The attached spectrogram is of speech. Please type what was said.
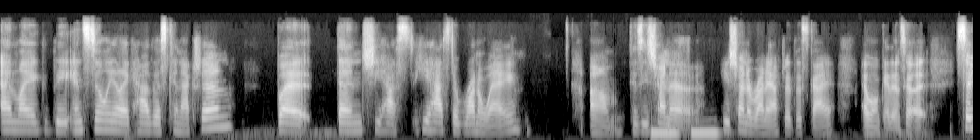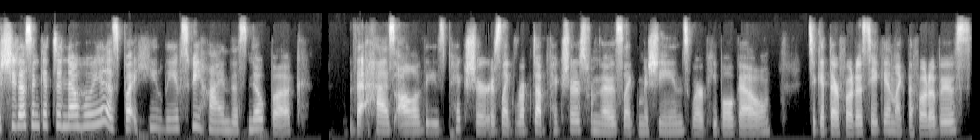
and like they instantly like have this connection, but then she has he has to run away um because he's trying to he's trying to run after this guy i won't get into it so she doesn't get to know who he is but he leaves behind this notebook that has all of these pictures like ripped up pictures from those like machines where people go to get their photos taken like the photo booths.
